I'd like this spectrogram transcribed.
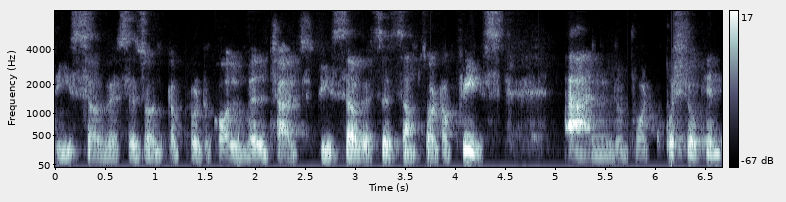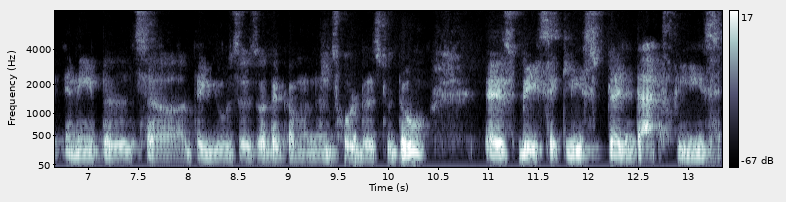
these services or the protocol will charge these services some sort of fees. And what push token enables uh, the users or the governance holders to do is basically split that fees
